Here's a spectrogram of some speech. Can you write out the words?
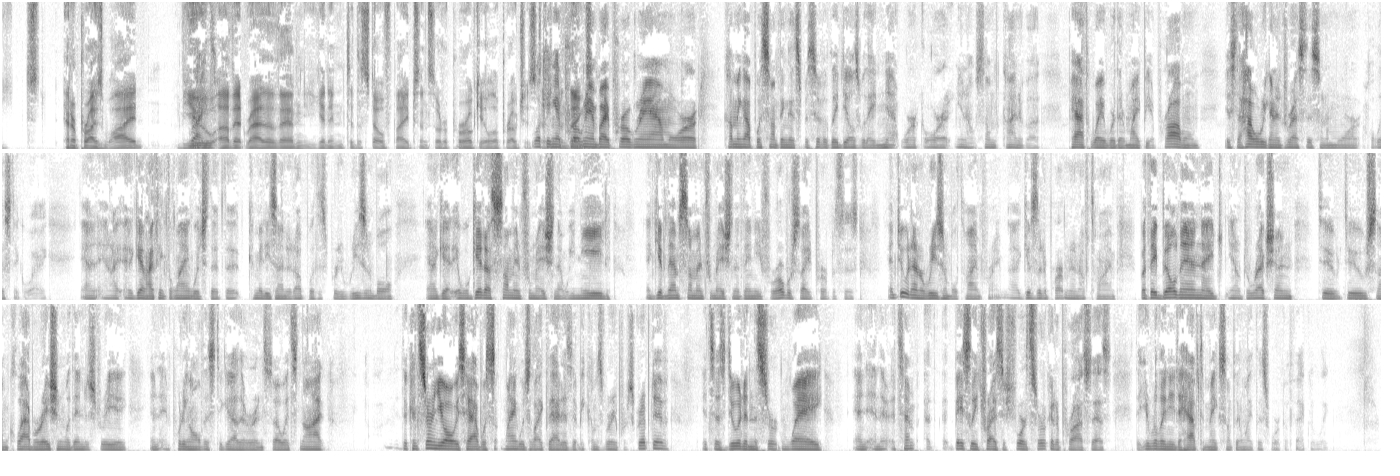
enterprise wide view Right. of it rather than you get into the stovepipes and sort of parochial approaches. to Looking at different things. program by program or coming up with something that specifically deals with a network or you know some kind of a pathway where there might be a problem as to how are we going to address this in a more holistic way. And and, I, and again, I think the language that the committee's ended up with is pretty reasonable. And again, it will get us some information that we need and give them some information that they need for oversight purposes and do it in a reasonable time frame. Uh, it gives the department enough time. But they build in a you know direction to do some collaboration with industry and, and putting all this together. And so it's not the concern you always have with language like that is it becomes very prescriptive. It says do it in a certain way, and and attempt, basically tries to short circuit a process that you really need to have to make something like this work effectively.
